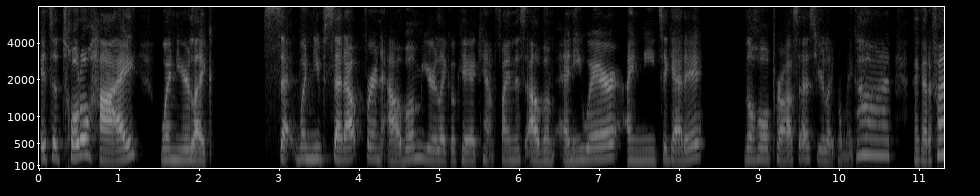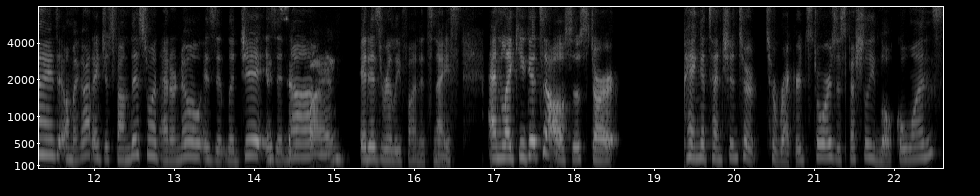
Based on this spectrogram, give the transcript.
it's a total high when you're like set when you've set out for an album, you're like, okay, I can't find this album anywhere. I need to get it. The whole process, you're like, oh my God, I gotta find it. Oh my God, I just found this one. I don't know. Is it legit? Is It's it so not? fun. It is really fun. It's nice. And like you get to also start paying attention to to record stores, especially local ones.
